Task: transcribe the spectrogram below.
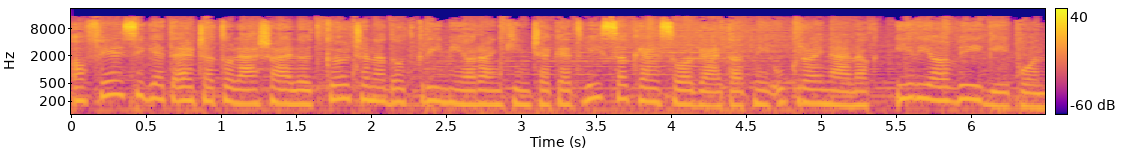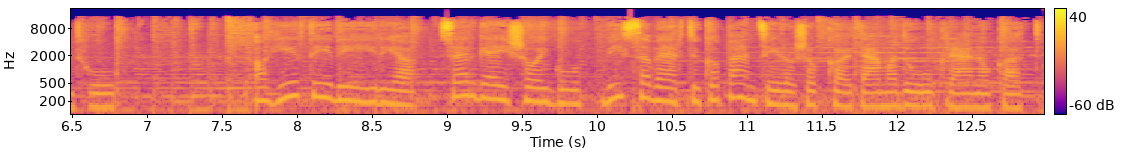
A félsziget elcsatolása előtt kölcsönadott krími aranykincseket vissza kell szolgáltatni Ukrajnának, írja a vg.hu. A Hír TV írja, Szergei Sojgu, visszavertük a páncélosokkal támadó ukránokat.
